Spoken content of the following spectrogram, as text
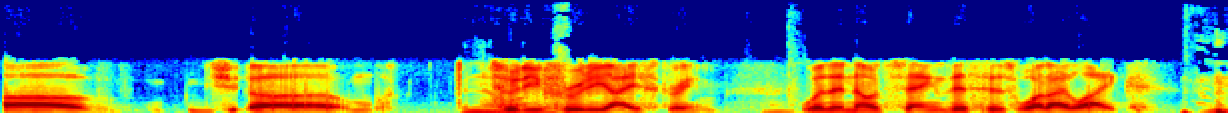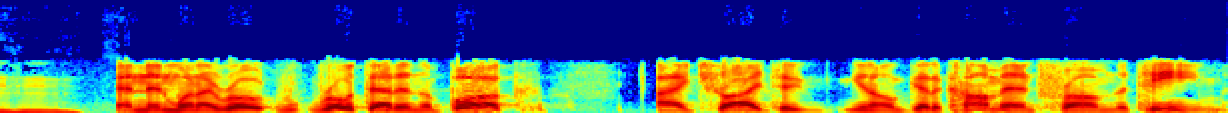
of uh, Vanilla tutti frutti ice cream with a note saying, "This is what I like." And then when I wrote wrote that in the book, I tried to you know get a comment from the team,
